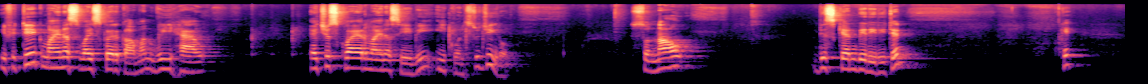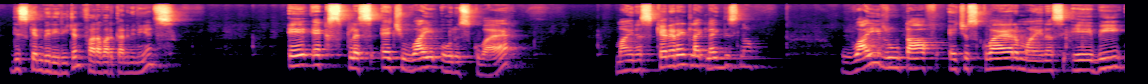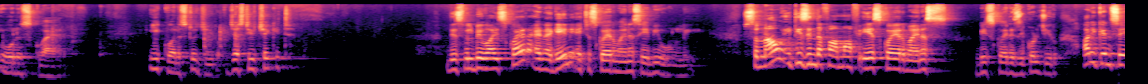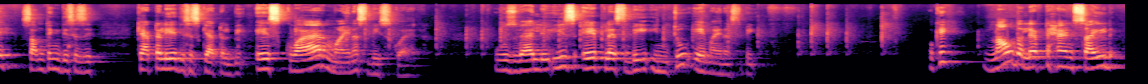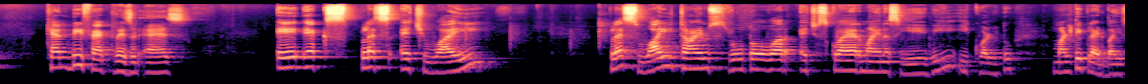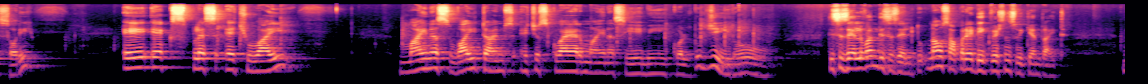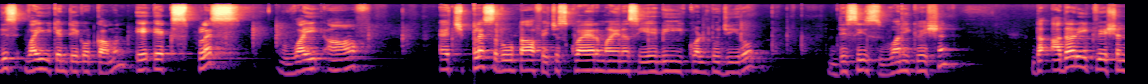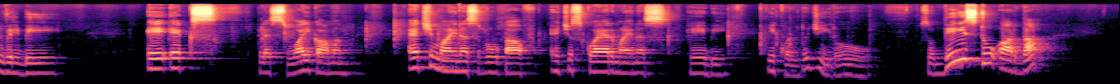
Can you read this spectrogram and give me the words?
If you take minus y square common we have h square minus ab equals to 0. So now this can be rewritten okay this can be rewritten for our convenience ax plus hy whole square minus can I write like, like this now? y root of h square minus ab whole square equals to 0 just you check it. This will be y square and again h square minus ab only. So now it is in the form of a square minus b square is equal to 0 or you can say something this is capital A this is capital B. A square minus b square whose value is a plus b into a minus b. Okay. Now the left hand side can be factorized as ax plus hy plus y times root over h square minus ab equal to multiplied by sorry ax plus hy minus y times h square minus ab equal to 0. This is L1, this is L2. Now separate equations we can write. This y we can take out common ax plus y of h plus root of h square minus ab equal to 0. This is one equation. The other equation will be ax plus y common h minus root of h square minus ab equal to 0. So these two are the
